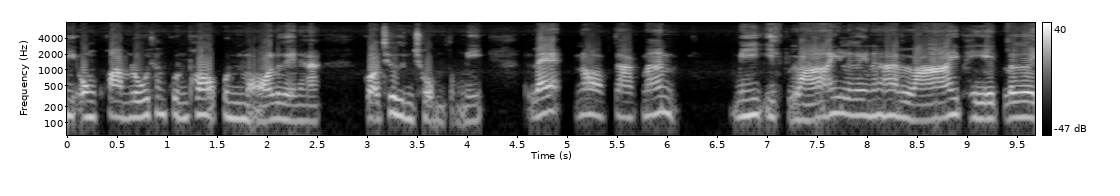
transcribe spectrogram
มีองค์ความรู้ทั้งคุณพ่อคุณหมอเลยนะ ก็ชื่นชมตรงนี้ และนอกจากนั้นมีอีกหลายเลยนะฮะหลายเพจเลย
